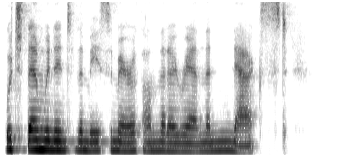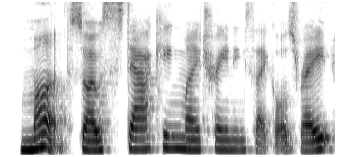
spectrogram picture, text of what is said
which then went into the Mesa Marathon that I ran the next month. So I was stacking my training cycles, right?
